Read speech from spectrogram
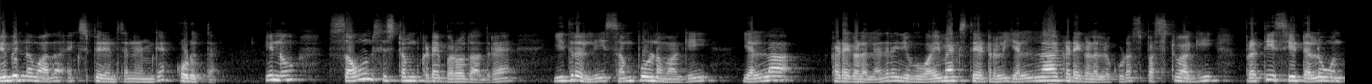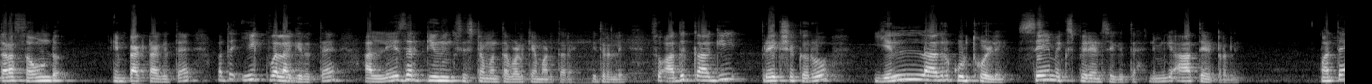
ವಿಭಿನ್ನವಾದ ಎಕ್ಸ್ಪೀರಿಯೆನ್ಸನ್ನು ನಿಮಗೆ ಕೊಡುತ್ತೆ. ಇನ್ನು ಸೌಂಡ್ ಸಿಸ್ಟಮ್ ಕಡೆ ಬರೋದಾದರೆ ಇದರಲ್ಲಿ ಸಂಪೂರ್ಣವಾಗಿ ಎಲ್ಲ ಕಡೆಗಳಲ್ಲಿ, ಅಂದರೆ ನೀವು ಐಮ್ಯಾಕ್ಸ್ ಥಿಯೇಟ್ರಲ್ಲಿ ಎಲ್ಲ ಕಡೆಗಳಲ್ಲೂ ಕೂಡ ಸ್ಪಷ್ಟವಾಗಿ ಪ್ರತಿ ಸೀಟಲ್ಲೂ ಒಂಥರ ಸೌಂಡ್ ಇಂಪ್ಯಾಕ್ಟ್ ಆಗುತ್ತೆ ಮತ್ತು ಈಕ್ವಲ್ ಆಗಿರುತ್ತೆ. ಆ ಲೇಸರ್ ಟ್ಯೂನಿಂಗ್ ಸಿಸ್ಟಮ್ ಅಂತ ಬಳಕೆ ಮಾಡ್ತಾರೆ ಇದರಲ್ಲಿ. ಸೊ ಅದಕ್ಕಾಗಿ ಪ್ರೇಕ್ಷಕರು ಎಲ್ಲಾದರೂ ಕುಳಿತುಕೊಳ್ಳಿ ಸೇಮ್ ಎಕ್ಸ್ಪೀರಿಯೆನ್ಸ್ ಸಿಗುತ್ತೆ ನಿಮಗೆ ಆ ಥಿಯೇಟ್ರಲ್ಲಿ. ಮತ್ತು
